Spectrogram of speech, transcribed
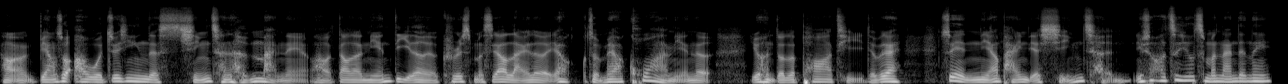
好，比方说啊，我最近的行程很满呢。好，到了年底了，Christmas 要来了，要准备要跨年了，有很多的 party，对不对？所以你要排你的行程。你说啊，这有什么难的呢？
